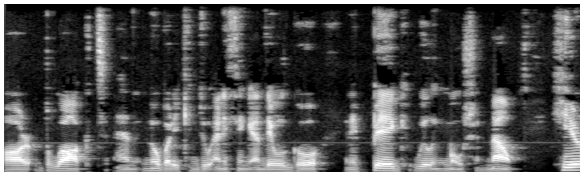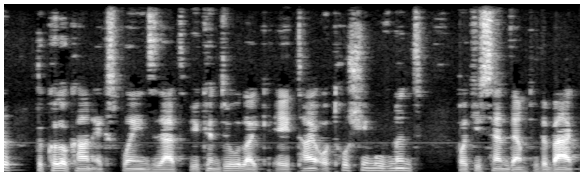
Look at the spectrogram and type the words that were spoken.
are blocked and nobody can do anything and they will go in a big wheeling motion. Now, here the Kodokan explains that you can do like a Tai Otoshi movement, but you send them to the back,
